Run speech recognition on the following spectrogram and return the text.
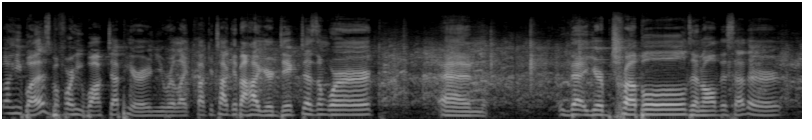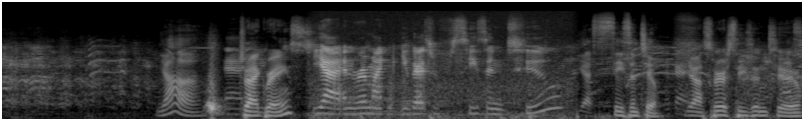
Well, he was before he walked up here, and you were like fucking talking about how your dick doesn't work, and that you're troubled, and all this other. Yeah. And- Drag Race? Yeah, and remind you guys are season two. Yes, season two. Okay. Yes, we're season two. Awesome.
